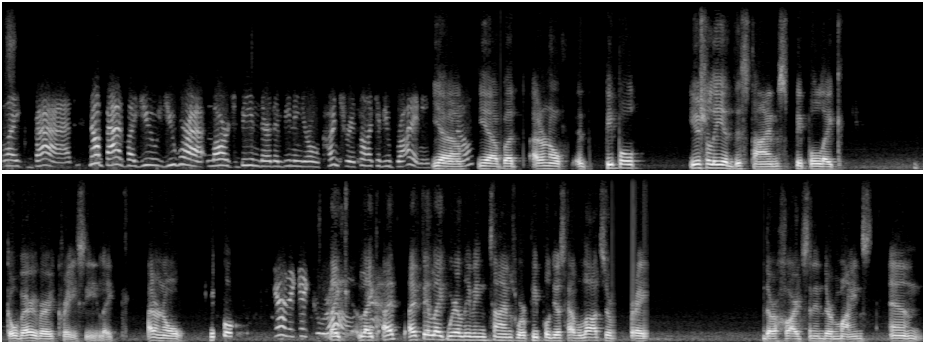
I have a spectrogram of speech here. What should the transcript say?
like bad, not bad, but you you were at large being there than being in your own country. It's not like if you brought anything, Yeah, you know. yeah, but I don't know. It, people usually at these times, people like go very, very crazy. Like I don't know, people Yeah, they get gross. like like yeah. I I feel like we're living times where people just have lots of rage in their hearts and in their minds, and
